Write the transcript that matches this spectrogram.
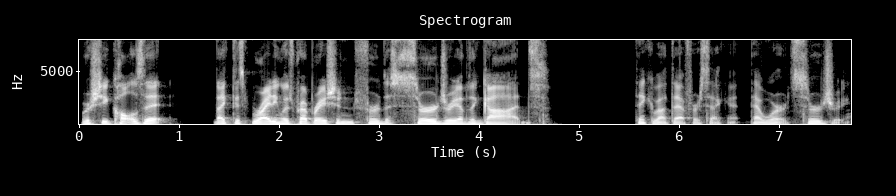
where she calls it like this writing was preparation for the surgery of the gods. Think about that for a second. That word, surgery.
